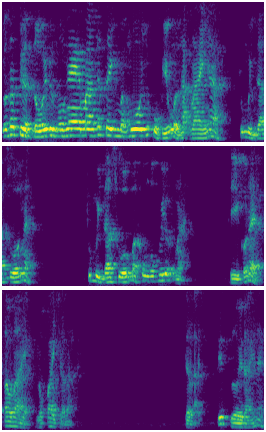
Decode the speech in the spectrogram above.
Chúng ta tuyệt đối đừng có nghe marketing mà mua những cổ phiếu ở dạng này nhá. Trung bình giá xuống này. Trung bình giá xuống mà không có khối lượng này, thì có thể sau này nó quay trở lại. Trở lại tít dưới đáy này.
